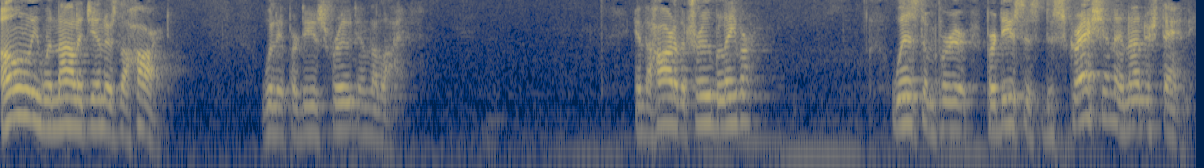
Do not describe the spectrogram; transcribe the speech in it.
Only when knowledge enters the heart will it produce fruit in the life. In the heart of a true believer, wisdom produces discretion and understanding.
